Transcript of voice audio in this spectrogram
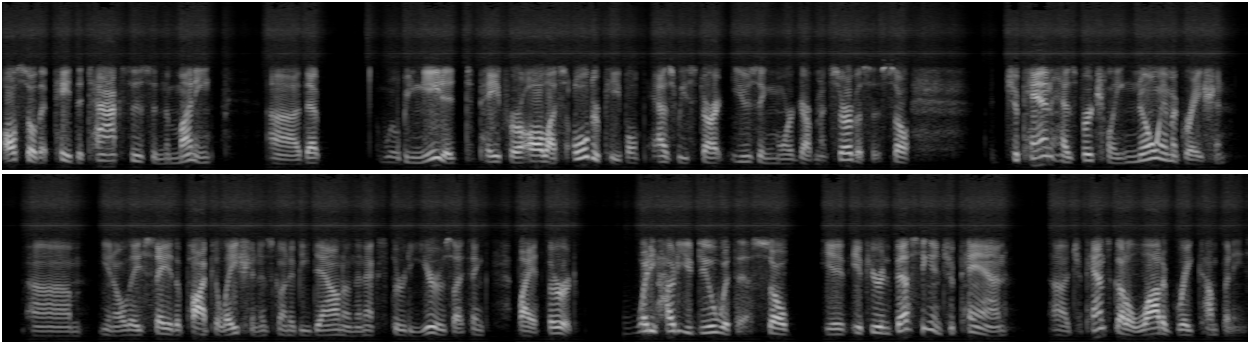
also that paid the taxes and the money uh, that will be needed to pay for all us older people as we start using more government services. So Japan has virtually no immigration. Um, you know, they say the population is going to be down in the next 30 years, I think, by a third. What do how do you deal with this? So if, if you're investing in Japan, uh, Japan's got a lot of great companies.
